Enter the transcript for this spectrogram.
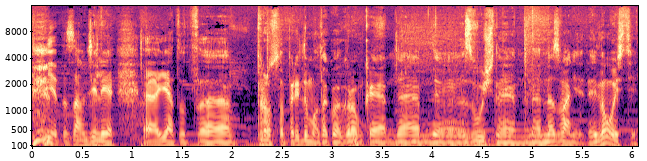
Нет, на самом деле, э, я тут э, просто придумал такое громкое, э, звучное название этой новости.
